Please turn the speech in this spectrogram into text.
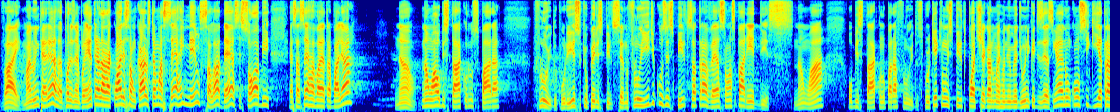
Vai, mas não interessa. Por exemplo, entre Araraquara e São Carlos tem uma serra imensa lá, desce, sobe. Essa serra vai atrapalhar? Não, não há obstáculos para fluido. Por isso que o perispírito sendo fluídico, os espíritos atravessam as paredes. Não há obstáculo para fluidos. Por que, que um espírito pode chegar numa reunião mediúnica e dizer assim, ah, eu não consegui atra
